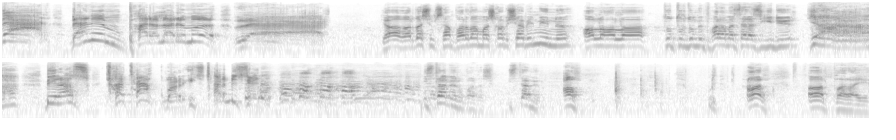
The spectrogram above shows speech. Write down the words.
ver. Benim paralarımı ver. Ya kardeşim sen paradan başka bir şey bilmiyor musun? Allah Allah. Tutturdun bir para meselesi gidiyor. Ya biraz kötek var ister misin? İstemiyorum kardeşim. istemiyorum. Al. Al. Al parayı.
